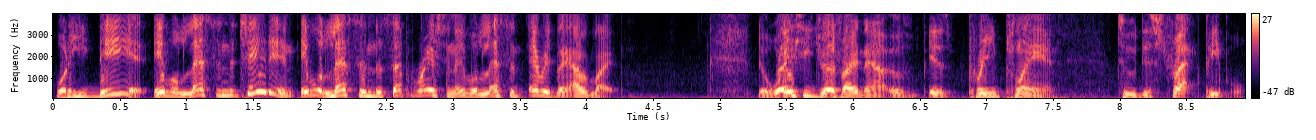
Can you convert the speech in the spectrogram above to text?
what he did. It will lessen the cheating. It will lessen the separation. It will lessen everything. I was like, the way she dressed right now is is pre planned to distract people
